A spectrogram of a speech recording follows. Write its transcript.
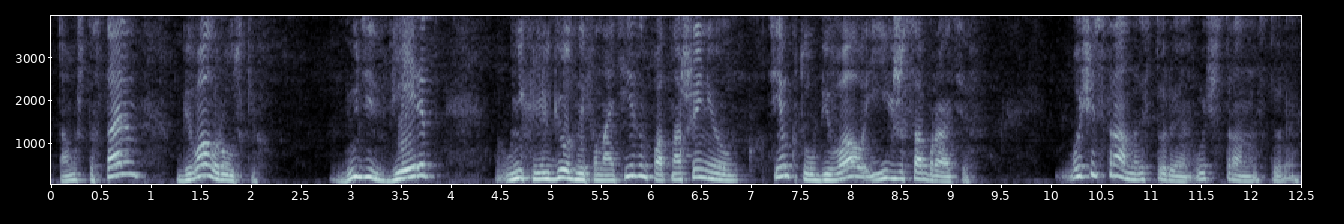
Потому что Сталин убивал русских. Люди верят, у них религиозный фанатизм по отношению к тем, кто убивал их же собратьев. Очень странная история, очень странная история.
